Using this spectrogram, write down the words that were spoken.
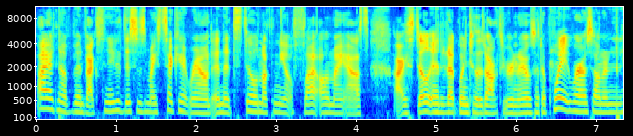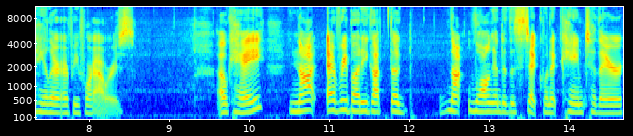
I have now been vaccinated. This is my second round, and it's still knocking me out flat on my ass. I still ended up going to the doctor, and I was at a point where I was on an inhaler every four hours. Okay, not everybody got the not long end of the stick when it came to their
